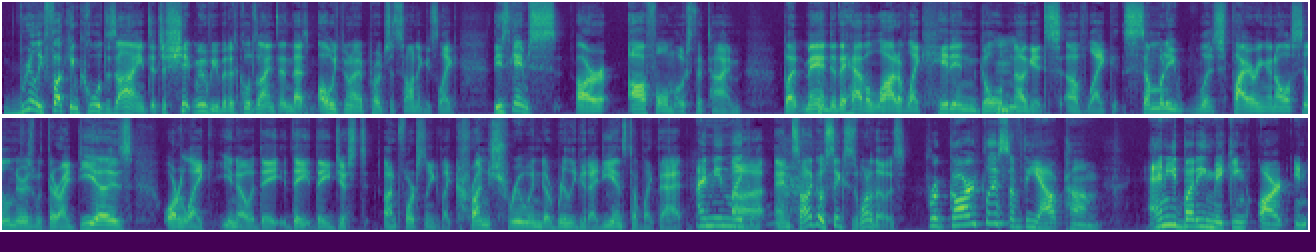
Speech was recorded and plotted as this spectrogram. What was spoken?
really fucking cool designs. It's a shit movie, but it's cool designs, and that's always been my approach to Sonic. It's like these games are awful most of the time, but man, do they have a lot of like hidden gold nuggets of like somebody was firing on all cylinders with their ideas, or like you know they they they just unfortunately like crunch ruined a really good idea and stuff like that. I mean, like- uh, and Sonic 06 is one of those. regardless of the outcome, anybody making art in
